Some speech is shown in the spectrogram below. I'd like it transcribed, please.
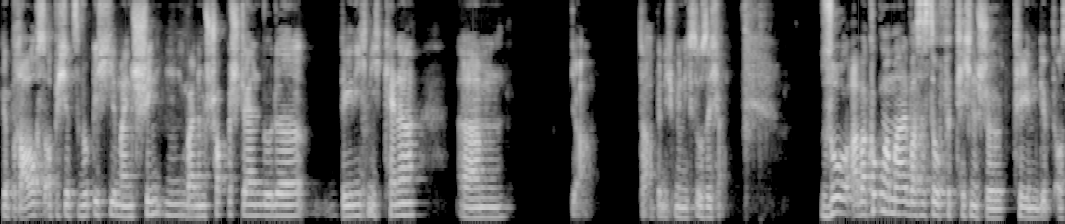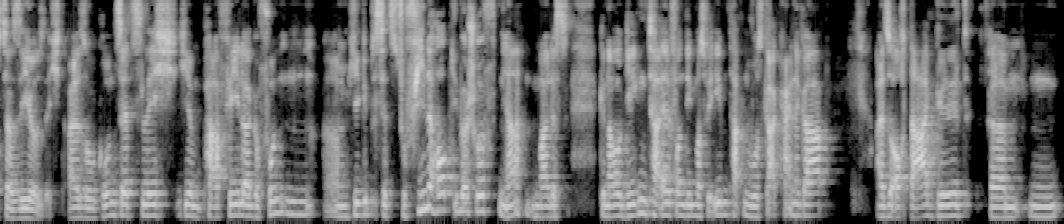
Gebrauchs, ob ich jetzt wirklich hier meinen Schinken bei einem Shop bestellen würde, den ich nicht kenne, ähm, ja, da bin ich mir nicht so sicher. So, aber gucken wir mal, was es so für technische Themen gibt aus der SEO-Sicht. Also grundsätzlich hier ein paar Fehler gefunden. Ähm, hier gibt es jetzt zu viele Hauptüberschriften, ja, mal das genaue Gegenteil von dem, was wir eben hatten, wo es gar keine gab. Also auch da gilt, ähm,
